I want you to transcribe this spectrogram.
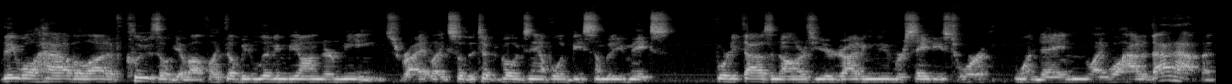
They will have a lot of clues they'll give off, like they'll be living beyond their means, right? Like so, the typical example would be somebody who makes forty thousand dollars a year driving a new Mercedes to work one day, and like, well, how did that happen?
